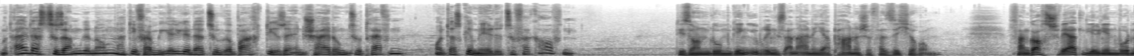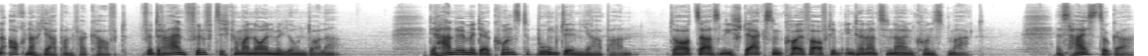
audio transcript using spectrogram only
Und all das zusammengenommen hat die Familie dazu gebracht, diese Entscheidung zu treffen und das Gemälde zu verkaufen. Die Sonnenblumen ging übrigens an eine japanische Versicherung. Van Goghs Schwertlilien wurden auch nach Japan verkauft, für 53,9 Millionen Dollar. Der Handel mit der Kunst boomte in Japan. Dort saßen die stärksten Käufer auf dem internationalen Kunstmarkt. Es heißt sogar,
